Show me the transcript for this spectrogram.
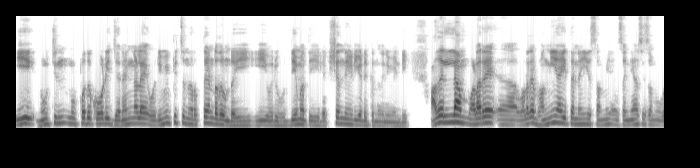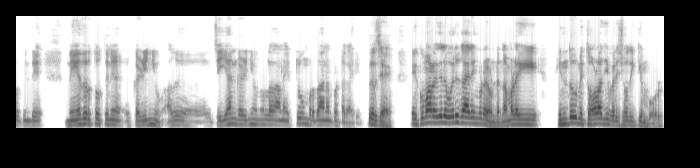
ഈ നൂറ്റി മുപ്പത് കോടി ജനങ്ങളെ ഒരുമിപ്പിച്ച് നിർത്തേണ്ടതുണ്ട് ഈ ഈ ഒരു ഉദ്യമത്തെ ഈ ലക്ഷ്യം നേടിയെടുക്കുന്നതിന് വേണ്ടി. അതെല്ലാം വളരെ വളരെ ഭംഗിയായി തന്നെ ഈ സന്യാസി സമൂഹത്തിന്റെ നേതൃത്വത്തിന് കഴിഞ്ഞു. അത് ചെയ്യാൻ കഴിഞ്ഞു എന്നുള്ളതാണ് ഏറ്റവും പ്രധാനപ്പെട്ട കാര്യം. തീർച്ചയായും. ഈ കുമാർ ഇതിൽ ഒരു കാര്യം കൂടെ ഉണ്ട്. നമ്മൾ ഈ ഹിന്ദു മിത്തോളജി പരിശോധിക്കുമ്പോൾ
